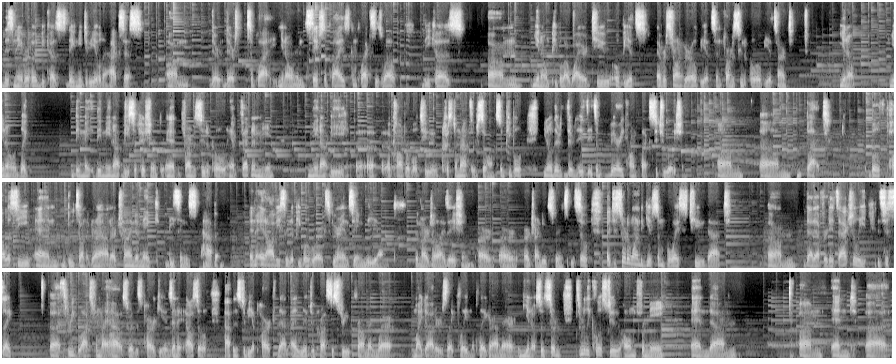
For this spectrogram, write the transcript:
this neighborhood because they need to be able to access um, their their supply. You know, and safe supply is complex as well because um, you know people are wired to opiates, ever stronger opiates, and pharmaceutical opiates aren't. You know, you know, like they may they may not be sufficient, and pharmaceutical amphetamine may not be uh, uh, comparable to crystal meth or so on. So people, you know, they're, it's a very complex situation. Um, um, but both policy and boots on the ground are trying to make these things happen. And, and obviously the people who are experiencing the, um, the marginalization are, are, are trying to experience it. So I just sort of wanted to give some voice to that, um, that effort. It's actually, it's just like uh, three blocks from my house where this park is, and it also happens to be a park that I lived across the street from, and where my daughters like played in the playground there. You know, so it's sort of it's really close to home for me, and um, um, and uh,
